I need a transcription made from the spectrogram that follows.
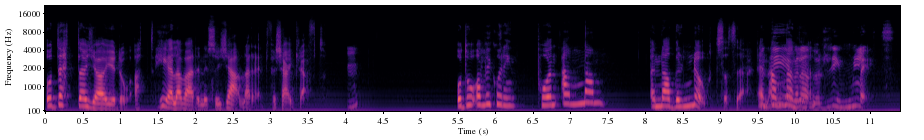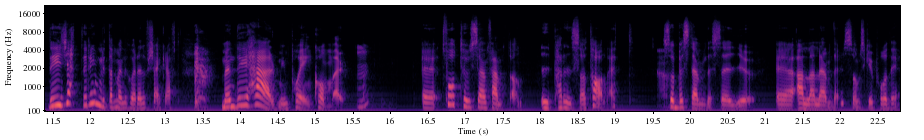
Och detta gör ju då att hela världen är så jävla rädd för kärnkraft. Och då om vi går in på en annan, another note så att säga. En det är annan väl del. ändå rimligt? Det är jätterimligt att människor är rädda för kärnkraft. Men det är här min poäng kommer. Mm. Eh, 2015 i Parisavtalet Ja. så bestämde sig ju eh, alla länder som skrev på det,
